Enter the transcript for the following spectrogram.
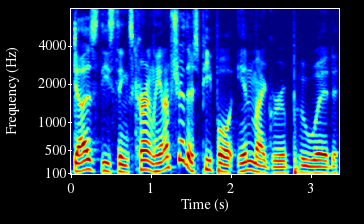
does these things currently. And I'm sure there's people in my group who would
